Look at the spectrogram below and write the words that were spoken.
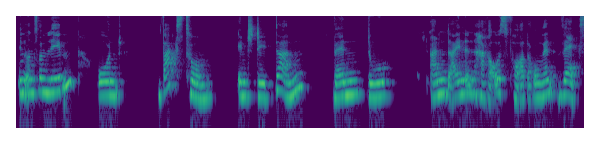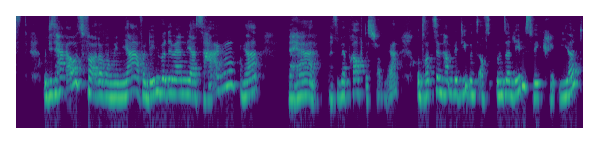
in unserem Leben. Und Wachstum entsteht dann, wenn du an deinen Herausforderungen wächst. Und diese Herausforderungen, ja, von denen würde man ja sagen, ja, naja, also wer braucht es schon, ja? Und trotzdem haben wir die uns auf unseren Lebensweg kreiert.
